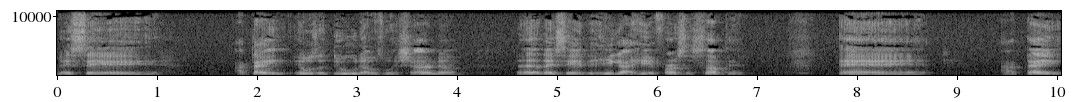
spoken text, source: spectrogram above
They said, I think it was a dude that was with Shonda. They said that he got hit first or something, and I think.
